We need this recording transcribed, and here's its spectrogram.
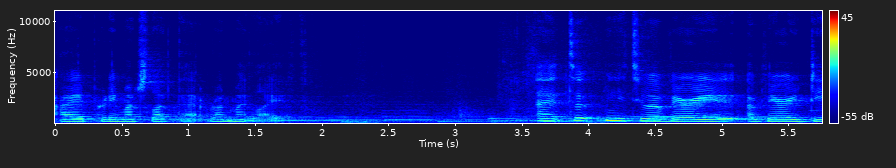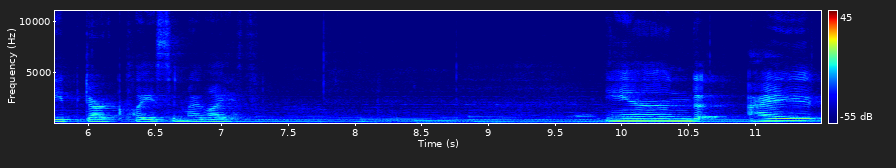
I pretty much let that run my life. And it took me to a very, a very deep, dark place in my life. And I,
